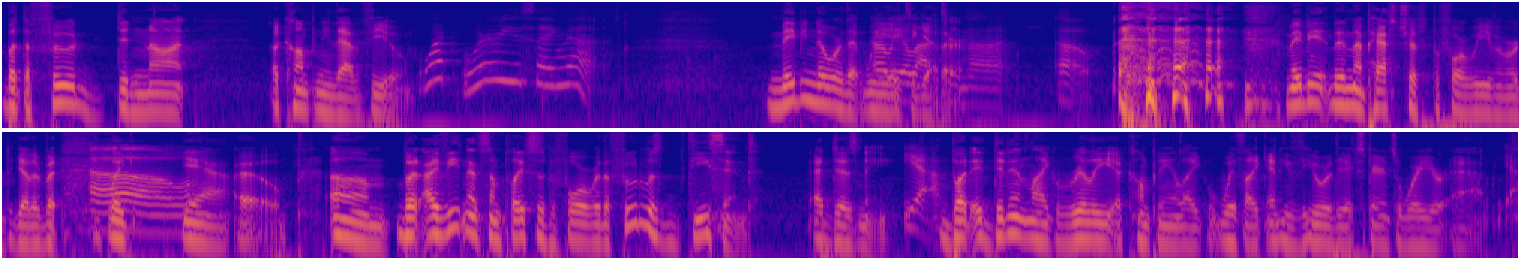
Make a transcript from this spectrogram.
but the food did not accompany that view. What? Where are you saying that? Maybe nowhere that we are ate allowed together. to not? Oh. Maybe in my past trips before we even were together, but Oh. like yeah, oh. Um but I've eaten at some places before where the food was decent at Disney. Yeah. But it didn't like really accompany like with like any view or the experience of where you're at. Yeah.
